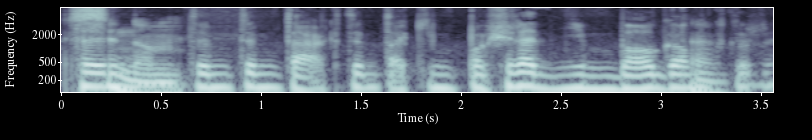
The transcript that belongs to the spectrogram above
tym, Synom. tym, tym, tak, tym takim pośrednim bogom, tak. którzy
